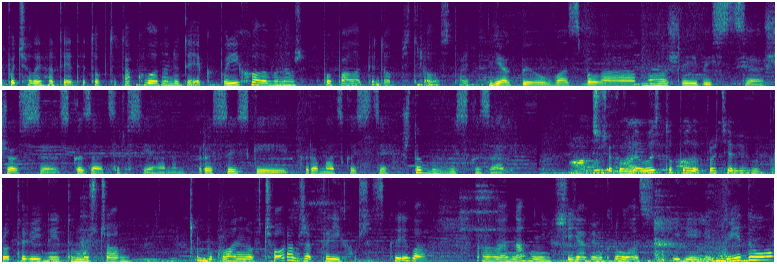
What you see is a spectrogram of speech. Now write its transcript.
почали гатити. Тобто та колона людей, яка поїхала, вона вже попала під обстріл останній. Якби у вас була можливість щось сказати росіянам, російській громадськості, що би ви сказали? щоб вони виступили проти, проти війни, тому що буквально вчора, вже приїхавши з Києва, на ніч я вімкнула свої відео.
